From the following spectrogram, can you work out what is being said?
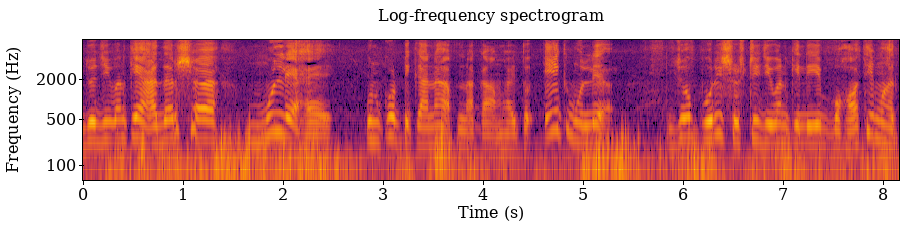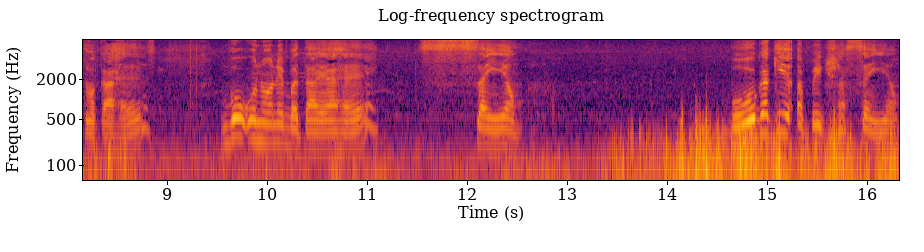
जो जीवन के आदर्श मूल्य है, उनको टिकाना अपना काम है। तो एक मूल्य जो पूरी सृष्टि जीवन के लिए बहुत ही महत्व का है, वो उन्होंने बताया है संयम। भोग की अपेक्षा संयम।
